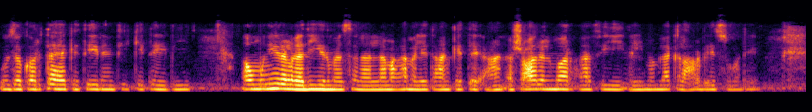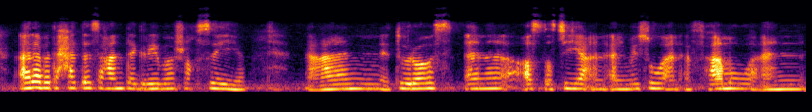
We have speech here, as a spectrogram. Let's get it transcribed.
وذكرتها كثيرا في كتابي. أو منيرة الغدير مثلا لما عملت عن كتاب عن أشعار المرأة في المملكة العربية السعودية. أنا بتحدث عن تجربة شخصية عن تراث أنا أستطيع أن ألمسه وأن أفهمه وأن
